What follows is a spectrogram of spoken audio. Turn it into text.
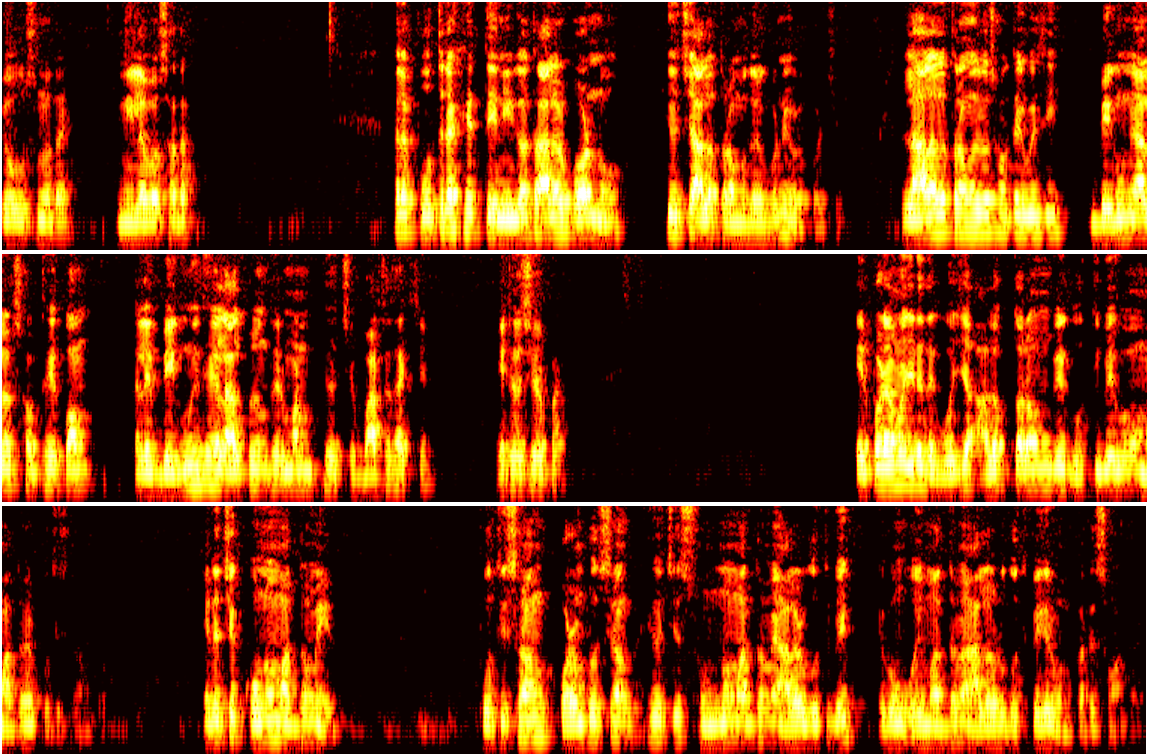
উষ্ণতায় নীলাভ সাদা। তাহলে প্রতিটা ক্ষেত্রে নির্গত আলোর বর্ণ কি হচ্ছে? আলো তরঙ্গদের উপর নির্ভর করছে। লাল আলো তরঙ্গদৈর্ঘ্য সব থেকে বেশি বেগুনি আলো সব থেকে কম, তাহলে বেগুনি থেকে লাল পর্যন্ত এর মান কি হচ্ছে? বাড়তে থাকছে। এটা হচ্ছে ব্যাপার। এরপরে আমরা যেটা দেখব যে আলোক তরঙ্গের গতিবেগ এবং মাধ্যমের প্রতিসরাঙ্ক। এটা হচ্ছে কোনো মাধ্যমের প্রতিসরাঙ্ক, পরম প্রতিসরাঙ্ক কি হচ্ছে? শূন্য মাধ্যমে আলোর গতিবেগ এবং ওই মাধ্যমে আলোর গতিবেগের অনুপাতে সমান হয়।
